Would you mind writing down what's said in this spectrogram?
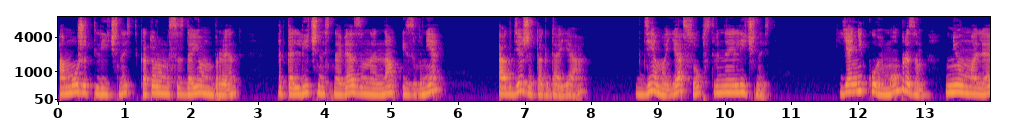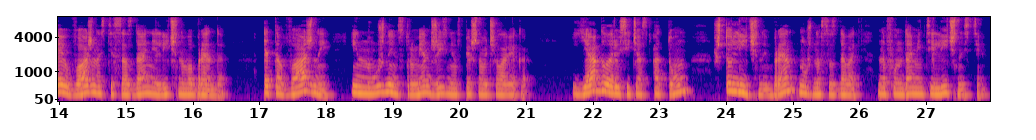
А может личность, которую мы создаем бренд, это личность, навязанная нам извне? А где же тогда я? Где моя собственная личность? Я никоим образом не умаляю важности создания личного бренда. Это важный и нужный инструмент жизни успешного человека – я говорю сейчас о том, что личный бренд нужно создавать на фундаменте личности.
